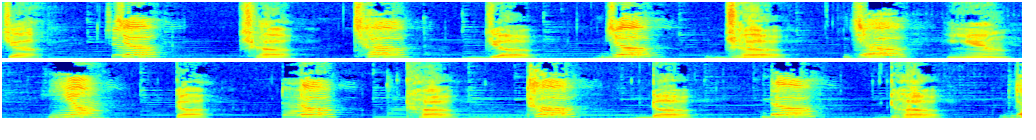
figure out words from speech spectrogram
च। च छ छ ज ज झ झ य य ट ट ठ ठ ड ड ढ ढ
